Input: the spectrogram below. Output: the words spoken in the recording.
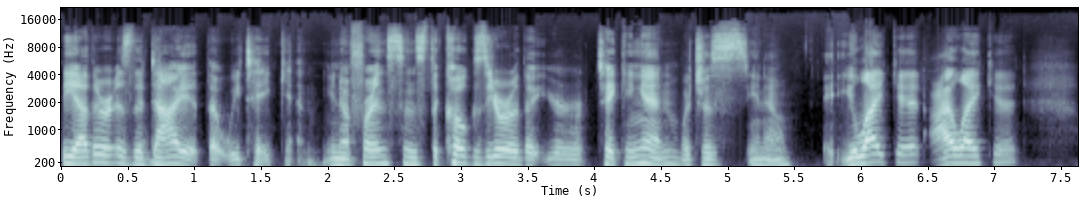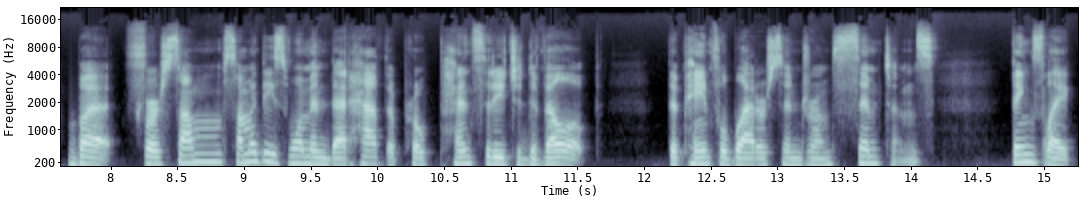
The other is the diet that we take in. You know, for instance, the Coke Zero that you're taking in, which is you know you like it, I like it but for some some of these women that have the propensity to develop the painful bladder syndrome symptoms, things like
